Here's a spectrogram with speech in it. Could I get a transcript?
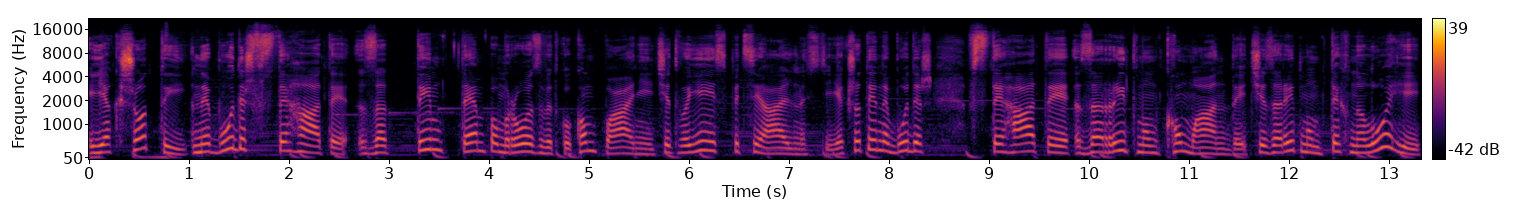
якщо ти не будеш встигати за тим темпом розвитку компанії чи твоєї спеціальності, якщо ти не будеш встигати за ритмом команди чи за ритмом технологій,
